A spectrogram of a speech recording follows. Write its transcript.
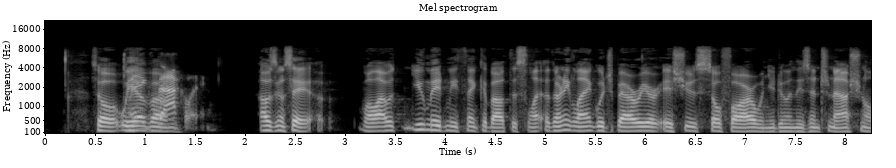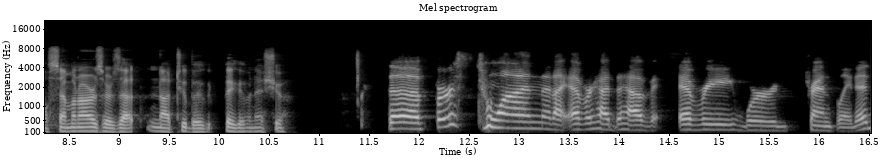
so we have. Um, exactly. I was going to say, uh, well, I was, you made me think about this. la- Are there any language barrier issues so far when you're doing these international seminars, or is that not too big, big of an issue? The first one that I ever had to have every word translated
